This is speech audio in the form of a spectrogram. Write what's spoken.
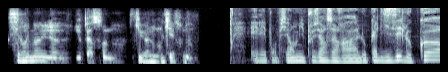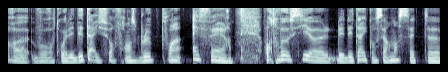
C'est vraiment une, une personne qui va nous manquer, vraiment. Et les pompiers ont mis plusieurs heures à localiser le corps. Vous retrouvez les détails sur francebleu.fr. Vous retrouvez aussi euh, des détails concernant cette euh,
